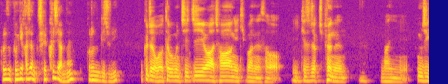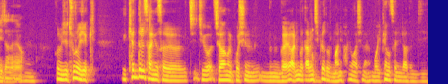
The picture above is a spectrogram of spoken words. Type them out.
그래서 그게 가장 제일 크지 않나요? 그런 기준이 그죠. 어, 대부분 지지와 저항에 기반해서 이 기술적 지표는 음. 많이 움직이잖아요. 음. 그럼 이제 주로 이제 캔들상에서 지, 지- 저항을 보시는 건가요? 아니면 다른 지표도 많이 활용하시나요? 뭐 이평선이라든지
